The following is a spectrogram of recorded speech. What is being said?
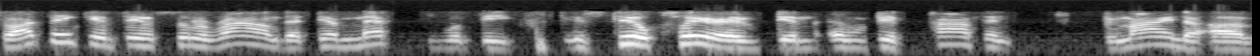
So I think if they're still around, that their message would be still clear. It would be, it would be a constant reminder of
